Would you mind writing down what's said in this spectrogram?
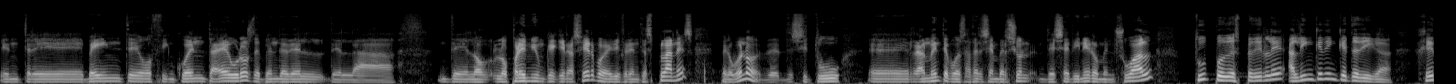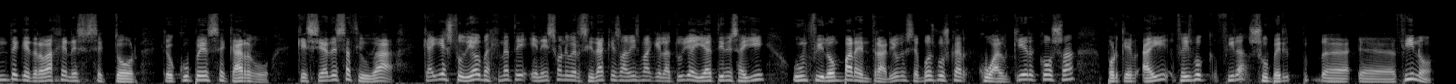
entre 20 o 50 euros, depende del, de, la, de lo, premium que quieras ser, porque hay diferentes planes. Pero bueno, si tú eh, realmente puedes hacer esa inversión de ese dinero mensual, tú puedes pedirle a LinkedIn que te diga gente que trabaje en ese sector, que ocupe ese cargo, que sea de esa ciudad, que haya estudiado, imagínate, en esa universidad que es la misma que la tuya y ya tienes allí un filón para entrar. Yo que sé, puedes buscar cualquier cosa porque ahí Facebook fila súper eh, eh, fino.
